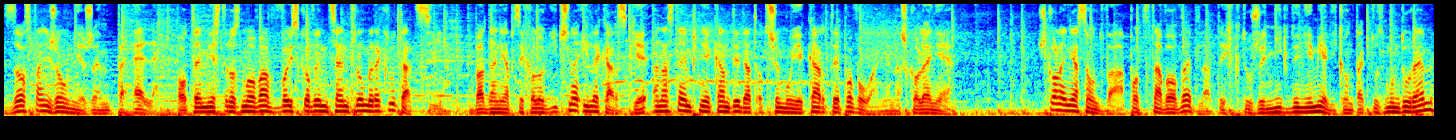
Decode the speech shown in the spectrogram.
zostańżołnierzem.pl. Potem jest rozmowa w Wojskowym Centrum Rekrutacji, badania psychologiczne i lekarskie, a następnie kandydat otrzymuje kartę powołania na szkolenie. Szkolenia są dwa. Podstawowe dla tych, którzy nigdy nie mieli kontaktu z mundurem.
